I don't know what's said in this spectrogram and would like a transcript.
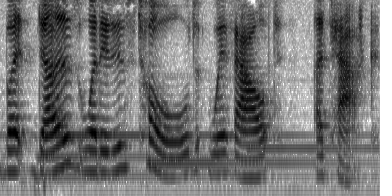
but does what it is told without attack.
